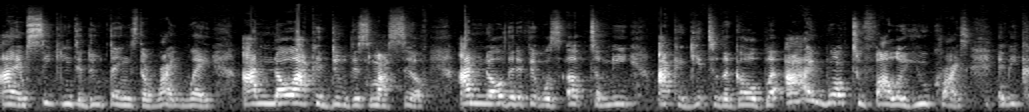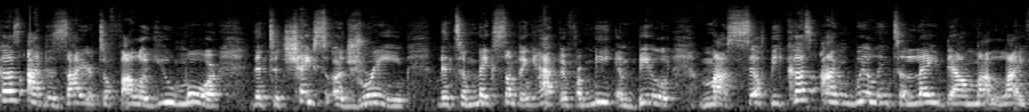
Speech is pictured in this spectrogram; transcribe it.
I am seeking to do things the right way. I know I could do this myself. I know that if it was up to me, I could get to the goal, but I want to follow you, Christ. And because I desire to follow you more than to chase a dream, than to make something happen for me and build myself, because I'm willing to lay down my life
